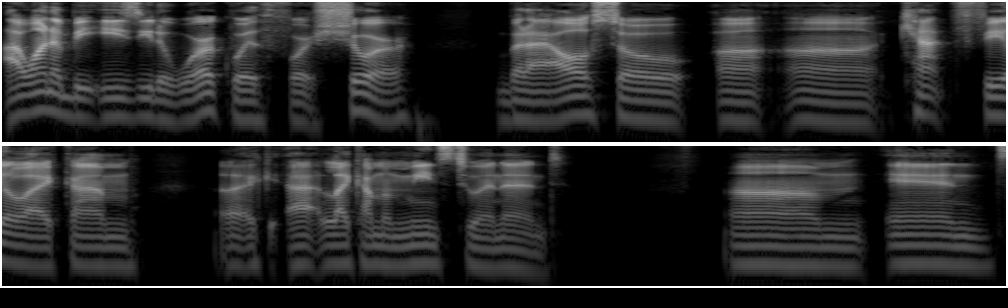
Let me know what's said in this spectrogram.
I want to be easy to work with for sure, but I also uh, uh, can't feel like I'm like like I'm a means to an end um and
